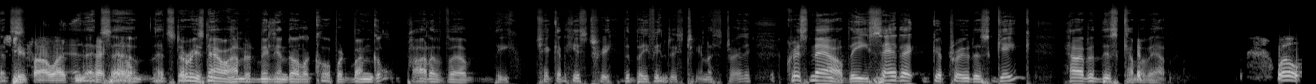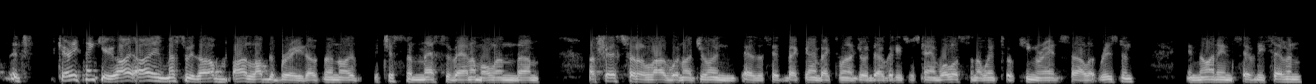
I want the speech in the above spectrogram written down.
That's too far away from that's, the uh, That story is now a $100 million corporate bungle, part of uh, the checkered history of the beef industry in Australia. Chris, now, the Santa Gertrudis gig, how did this come about? Well, it's Kerry, thank you. I, I must admit, I, I love the breed. I mean, I, it's just a massive animal, and um, I first fell in love when I joined, as I said, back going back to when I joined Dalgety's with Stan Wallace, and I went to a King Ranch sale at Risdon in 1977,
